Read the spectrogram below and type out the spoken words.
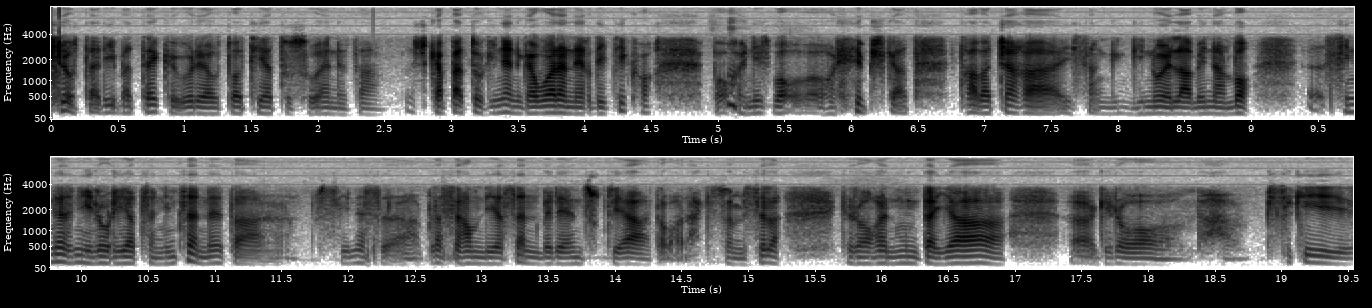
pilotari batek gure autoatiatu zuen, eta eskapatu ginen gauaren erditik, bo, geniz, bo, hori, piskat, trabatxara izan, izan ginuela benan, bo, zinez niloriatzen nintzen, eta zinez uh, plazer handia zen bere entzutea, eta badak izan bezala, gero horren muntaia, uh, gero, ba, biziki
